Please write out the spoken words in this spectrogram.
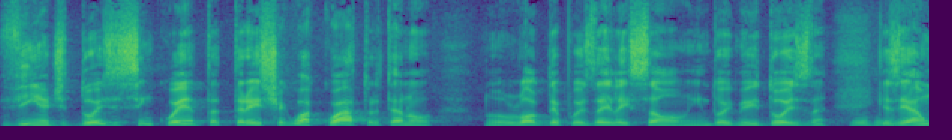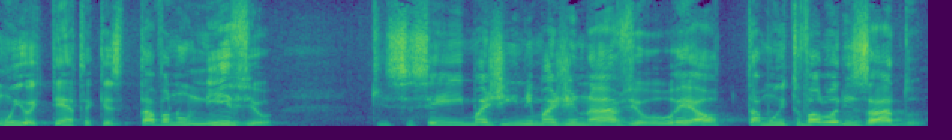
Vinha de 2,50, 3, chegou a 4 até no, no, logo depois da eleição em 2002, né? Uhum. Quer dizer, a 1,80, quer dizer, estava num nível que se é inimaginável. O real está muito valorizado.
